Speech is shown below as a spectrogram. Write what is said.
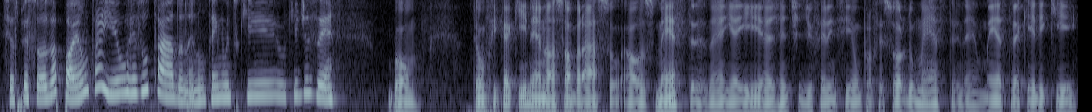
se as pessoas apoiam, tá aí o resultado, né? Não tem muito que, o que dizer. Bom, então fica aqui, né, nosso abraço aos mestres, né? E aí a gente diferencia um professor do mestre, né? O mestre é aquele que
